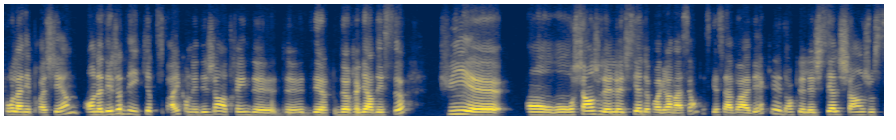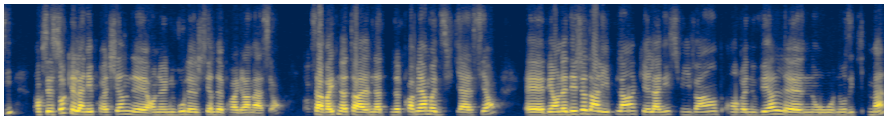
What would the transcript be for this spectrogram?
pour l'année prochaine. On a déjà des kits Spike. On est déjà en train de, de, de regarder ça. Puis, on, change le logiciel de programmation parce que ça va avec. Donc, le logiciel change aussi. Donc, c'est sûr que l'année prochaine, on a un nouveau logiciel de programmation. Ça va être notre, première modification. Euh, on a déjà dans les plans que l'année suivante, on renouvelle euh, nos, équipements.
